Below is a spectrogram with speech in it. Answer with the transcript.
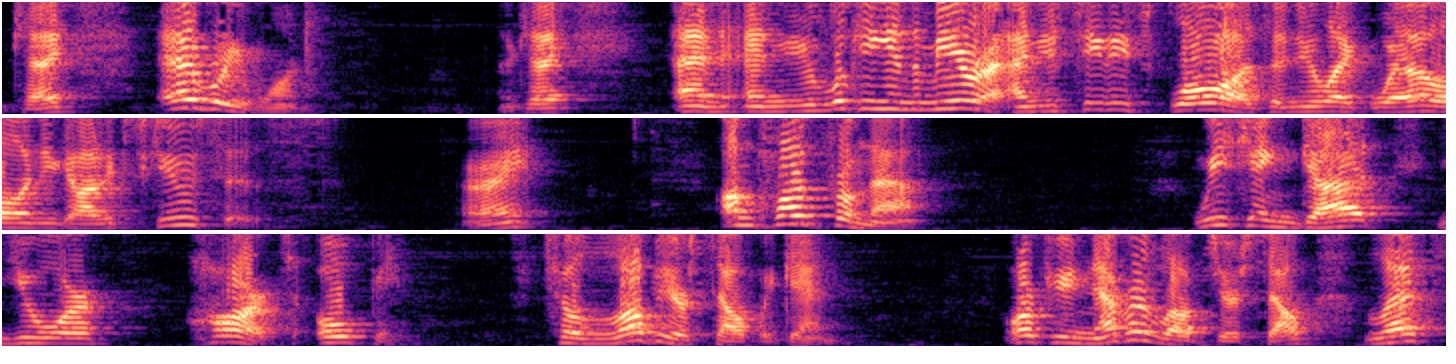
okay? Everyone, okay? And, and you're looking in the mirror and you see these flaws and you're like, well, and you got excuses, all right? Unplug from that. We can get your heart open to love yourself again. Or if you never loved yourself, let's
